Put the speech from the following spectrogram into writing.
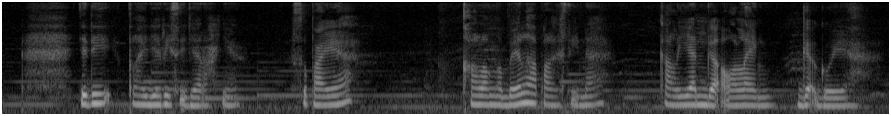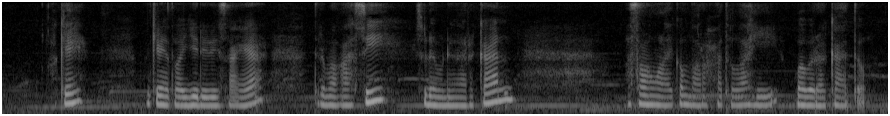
Jadi pelajari sejarahnya supaya kalau ngebela Palestina kalian gak oleng gak goyah. Oke? Okay? mungkin itu aja dari saya terima kasih sudah mendengarkan. Assalamualaikum warahmatullahi wabarakatuh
